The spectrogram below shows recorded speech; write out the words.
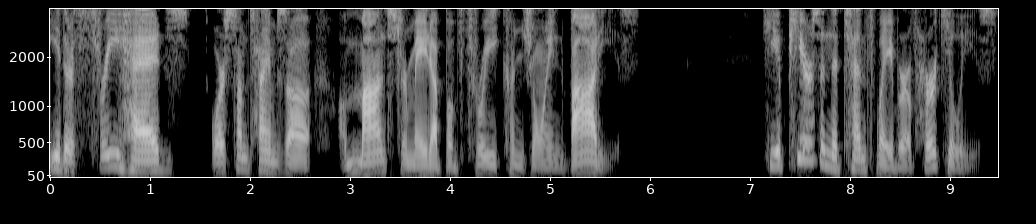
either three heads or sometimes a, a monster made up of three conjoined bodies. He appears in the tenth labor of Hercules.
